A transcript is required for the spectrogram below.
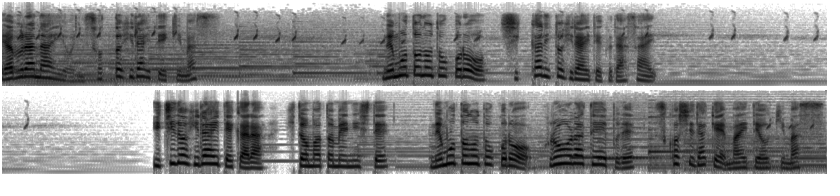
破らないようにそっと開いていきます。根元のところをしっかりと開いてください。一度開いてからひとまとめにして根元のところをフローラテープで少しだけ巻いておきます。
